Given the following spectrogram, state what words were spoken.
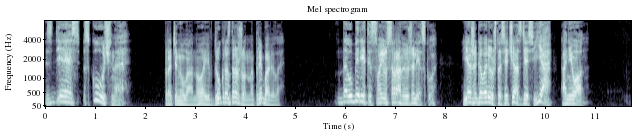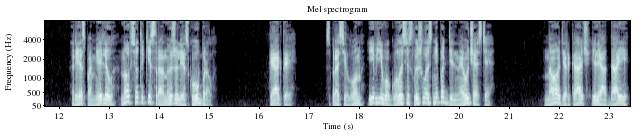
«Здесь скучно», — протянуло оно и вдруг раздраженно прибавило. «Да убери ты свою сраную железку! Я же говорю, что сейчас здесь я, а не он!» Рез помедлил, но все-таки сраную железку убрал. «Как ты?» — спросил он, и в его голосе слышалось неподдельное участие. Но Деркач или Аддаи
